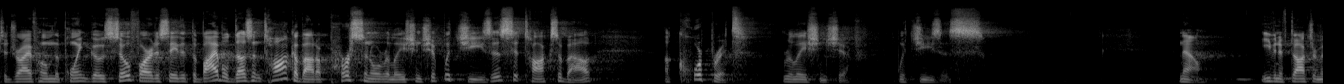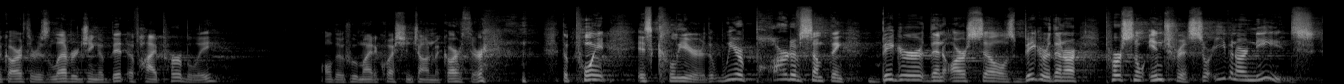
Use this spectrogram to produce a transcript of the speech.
to drive home the point, goes so far to say that the Bible doesn't talk about a personal relationship with Jesus, it talks about a corporate relationship with Jesus. Now, even if Dr. MacArthur is leveraging a bit of hyperbole, although who might have questioned John MacArthur, the point is clear that we are part of something bigger than ourselves, bigger than our personal interests or even our needs.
